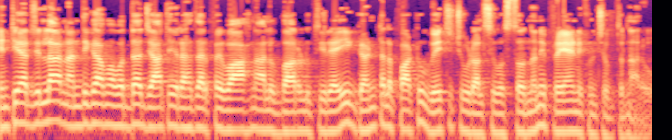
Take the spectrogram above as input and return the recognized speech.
ఎన్టీఆర్ జిల్లా నందిగామ వద్ద జాతీయ రహదారిపై వాహనాలు బారులు తీరాయి. గంటల పాటు వేచి చూడాల్సి వస్తోందని ప్రయాణికులు చెబుతున్నారు.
